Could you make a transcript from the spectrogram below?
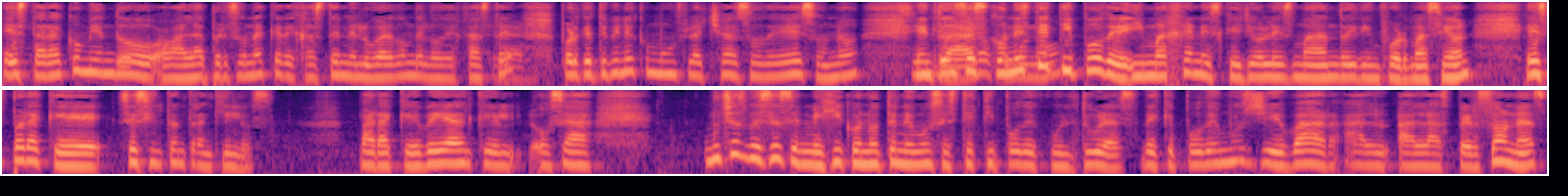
Estará comiendo a la persona que dejaste en el lugar donde lo dejaste, claro. porque te viene como un flachazo de eso, ¿no? Sí, Entonces, claro, con este no? tipo de imágenes que yo les mando y de información, es para que se sientan tranquilos, para que vean que, o sea, Muchas veces en México no tenemos este tipo de culturas, de que podemos llevar a, a, las personas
